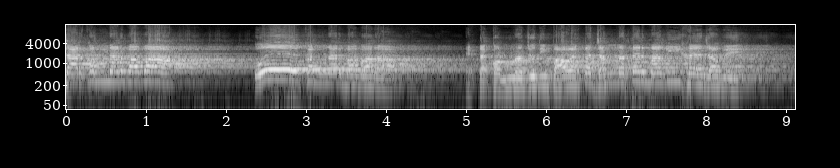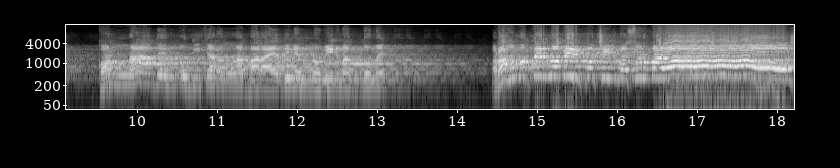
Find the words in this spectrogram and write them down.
চার কন্যার বাবা। ও কন্যার বাবারা, একটা কন্যা যদি পাও, একটা জান্নাতের মালিক হয়ে যাবে। কন্যাদের অধিকার আল্লাহ বাড়ায় দিলেন নবীর মাধ্যমে। রহমতের নবীর পঁচিশ বছর বয়স।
